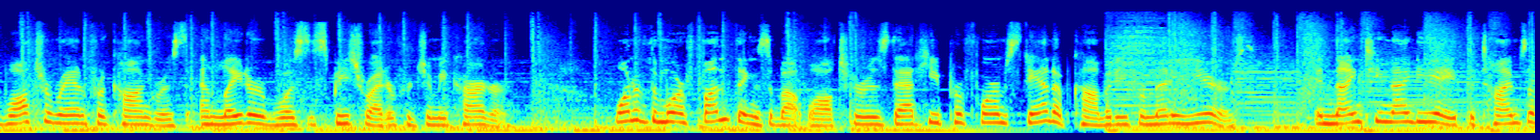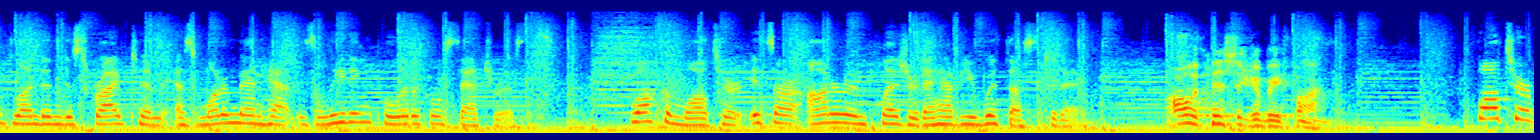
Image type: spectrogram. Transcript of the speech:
Walter ran for Congress and later was the speechwriter for Jimmy Carter. One of the more fun things about Walter is that he performed stand up comedy for many years. In 1998, the Times of London described him as one of Manhattan's leading political satirists. Welcome, Walter. It's our honor and pleasure to have you with us today. Oh, this is going to be fun. Walter,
